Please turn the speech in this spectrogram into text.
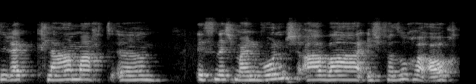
direkt klar macht, äh, ist nicht mein Wunsch, aber ich versuche auch,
